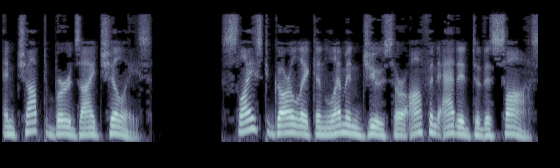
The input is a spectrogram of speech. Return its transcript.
and chopped bird's eye chilies. Sliced garlic and lemon juice are often added to this sauce.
